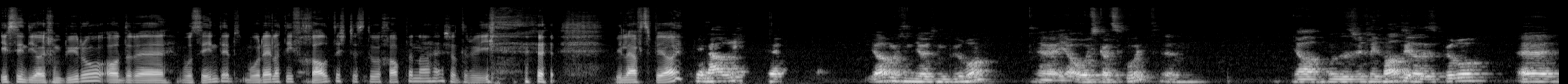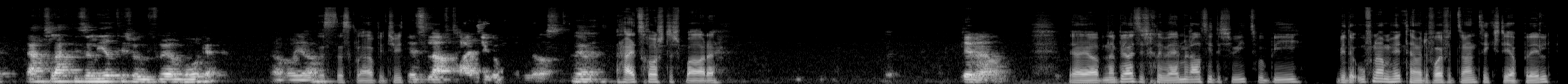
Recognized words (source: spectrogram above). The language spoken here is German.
Ihr seid in eurem Büro oder äh, wo sind ihr, wo relativ kalt ist, dass du eine Kappe hast? Oder wie, wie läuft es bei euch? Genau, richtig. Ja, wir sind in unserem Büro. Äh, ja, uns geht es gut. Ähm, ja, und es ist wirklich kalt, weil das Büro äh, recht schlecht isoliert ist und früh am Morgen. Aber ja. Das, das glaube ich. Jetzt läuft Heizung auf los. Ja. Heizkosten sparen. Genau. Ja, ja. Bei uns ist es ein bisschen wärmer als in der Schweiz, wobei bei der Aufnahme heute haben wir den 25. April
